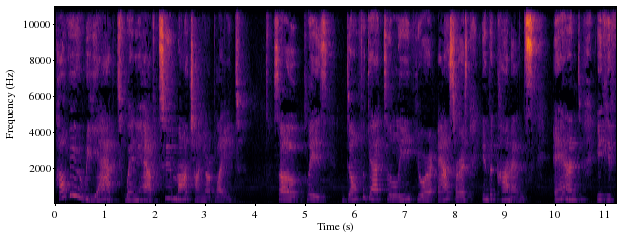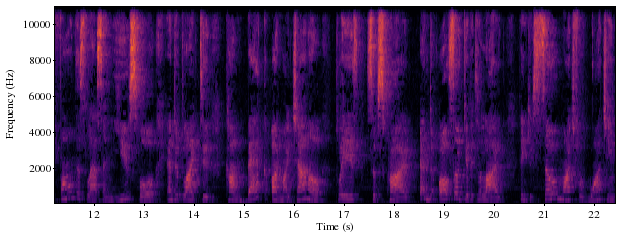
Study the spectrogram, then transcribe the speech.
how do you react when you have too much on your plate? So please don't forget to leave your answers in the comments. And if you found this lesson useful and you'd like to come back on my channel, please subscribe and also give it a like. Thank you so much for watching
